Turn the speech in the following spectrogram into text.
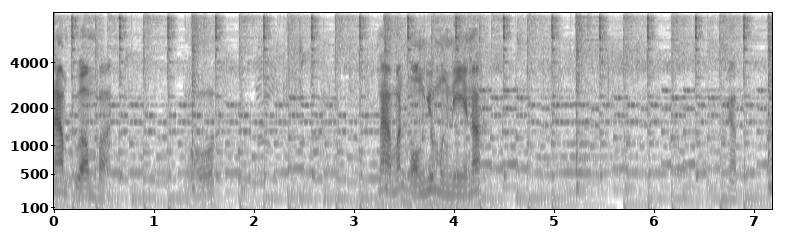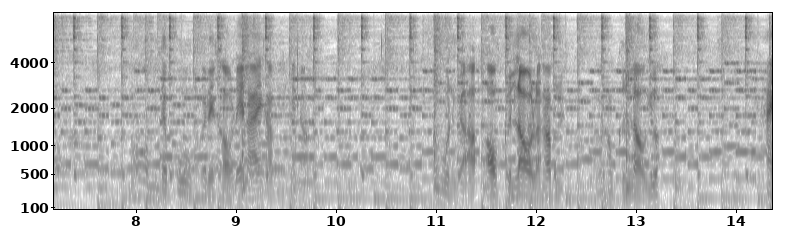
น้ำท่วมบ่โอ้น้ำมันหงอยู่เมืองนี้เนาะครับโอ้มันจะพูก็ได้เขาได้หลายครับพี่น้องทั้งหมดก็เอาเอาขึ้นเล่าแล้วครับเนี่ยเอาขึ้นเล่าอยู่ให้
